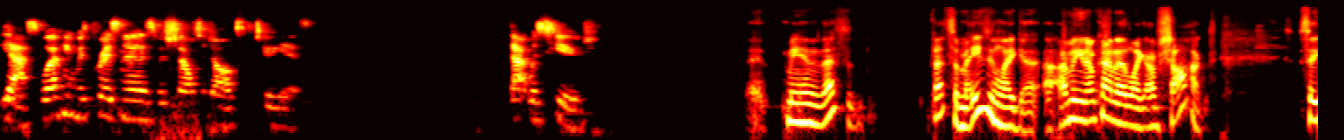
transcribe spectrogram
yes, working with prisoners with shelter dogs for two years. That was huge. Uh, man, that's that's amazing. Like, uh, I mean, I'm kind of like I'm shocked. So,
